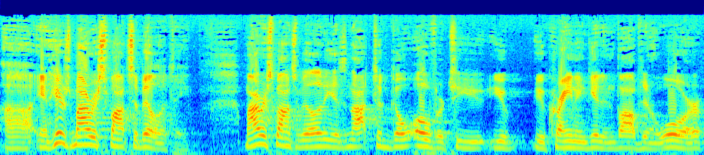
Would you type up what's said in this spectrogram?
Uh, and here's my responsibility my responsibility is not to go over to U- U- Ukraine and get involved in a war,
